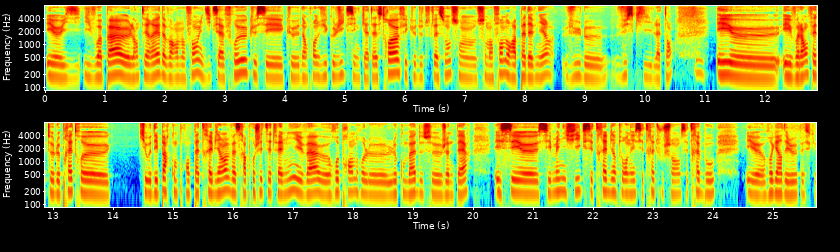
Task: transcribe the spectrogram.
et euh, il, il voit pas euh, l'intérêt d'avoir un enfant. Il dit que c'est affreux, que c'est que d'un point de vue écologique c'est une catastrophe et que de toute façon son, son enfant n'aura pas d'avenir vu le vu ce qui l'attend. Mm. Et, euh, et voilà en fait le prêtre euh, qui au départ comprend pas très bien va se rapprocher de cette famille et va reprendre le, le combat de ce jeune père. Et c'est c'est magnifique, c'est très bien tourné, c'est très touchant, c'est très beau. Et euh, regardez-le parce que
